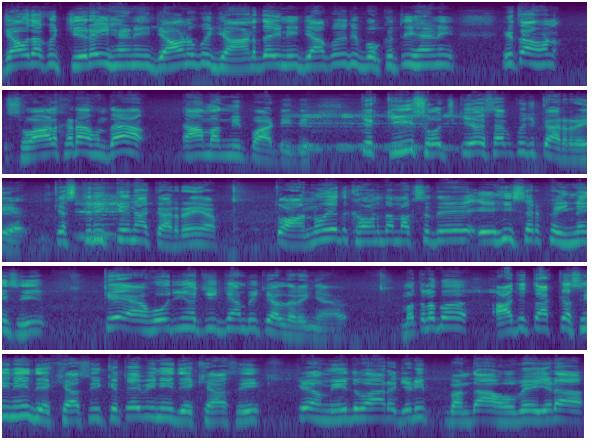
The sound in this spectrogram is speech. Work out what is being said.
ਜਾਂ ਉਹਦਾ ਕੋਈ ਚਿਹਰਾ ਹੀ ਹੈ ਨਹੀਂ, ਜਾਂ ਉਹਨੂੰ ਕੋਈ ਜਾਣਦਾ ਹੀ ਨਹੀਂ, ਜਾਂ ਕੋਈ ਉਹਦੀ ਬੁੱਕਤੀ ਹੈ ਨਹੀਂ। ਇਹ ਤਾਂ ਹੁਣ ਸਵਾਲ ਖੜਾ ਹੁੰਦਾ ਆਮ ਆਦਮੀ ਪਾਰਟੀ ਦੇ ਕਿ ਕੀ ਸੋਚ ਕੇ ਉਹ ਸਭ ਕੁਝ ਕਰ ਰਹੇ ਆ, ਕਿਸ ਤਰੀਕੇ ਨਾਲ ਕਰ ਰਹੇ ਆ। ਤੁਹਾਨੂੰ ਇਹ ਦਿਖਾਉਣ ਦਾ ਮਕਸਦ ਇਹੀ ਸਿਰਫ ਇੰਨਾ ਹੀ ਸੀ ਕਿ ਇਹੋ ਜੀਆਂ ਚੀਜ਼ਾਂ ਵੀ ਚੱਲ ਰਹੀਆਂ। ਮਤਲਬ ਅੱਜ ਤੱਕ ਅਸੀਂ ਨਹੀਂ ਦੇਖਿਆ ਸੀ, ਕਿਤੇ ਵੀ ਨਹੀਂ ਦੇਖਿਆ ਸੀ ਕਿ ਉਮੀਦਵਾਰ ਜਿਹੜੀ ਬੰਦਾ ਹੋਵੇ, ਜਿਹੜਾ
